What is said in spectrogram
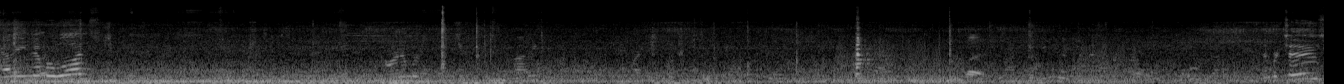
Got any number ones? Our number? Number twos?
